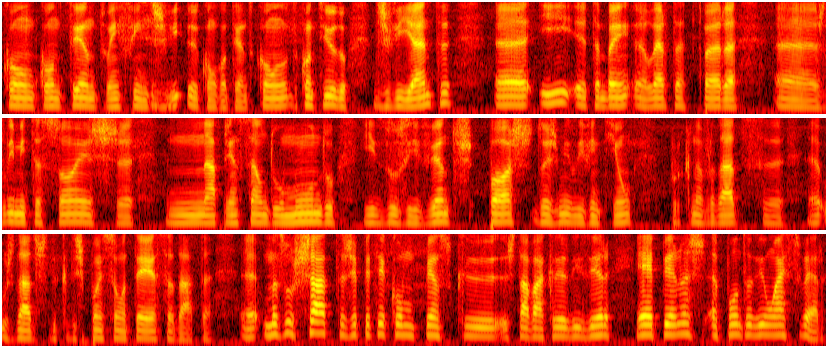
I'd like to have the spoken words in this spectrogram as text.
com contento, enfim, desvi, eh, com contento, com de conteúdo desviante uh, e uh, também alerta para as limitações na apreensão do mundo e dos eventos pós 2021 porque na verdade se, uh, os dados de que dispõe são até essa data. Uh, mas o chat GPT, como penso que estava a querer dizer, é apenas a ponta de um iceberg.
